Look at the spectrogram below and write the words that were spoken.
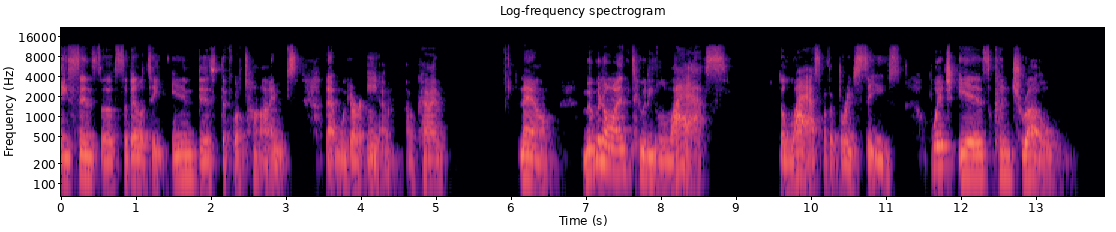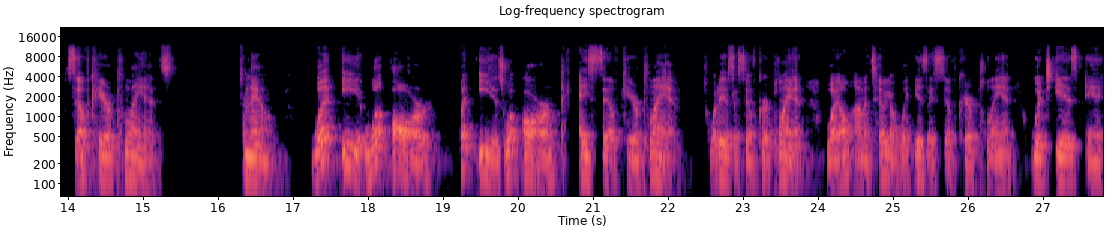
a sense of stability in these difficult times that we are in, okay? Now, moving on to the last, the last of the three C's, which is control, self-care plans. Now, what is, what are, what is, what are a self-care plan? What is a self-care plan? Well, I'm gonna tell y'all what is a self-care plan, which is an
